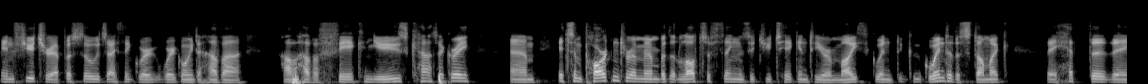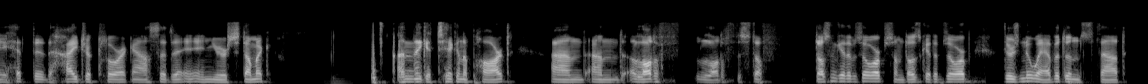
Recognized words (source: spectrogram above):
in future episodes. I think we're we're going to have a have, a fake news category. Um, it's important to remember that lots of things that you take into your mouth go into go into the stomach. they hit the they hit the, the hydrochloric acid in, in your stomach, and they get taken apart, and and a lot of a lot of the stuff doesn't get absorbed, some does get absorbed. There's no evidence that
